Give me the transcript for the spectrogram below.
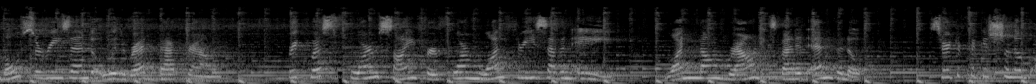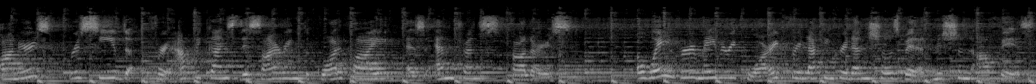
most recent with red background. Request form signed for Form 137A, one long brown expanded envelope. Certification of honors received for applicants desiring to qualify as entrance scholars. A waiver may be required for lacking credentials by admission office.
